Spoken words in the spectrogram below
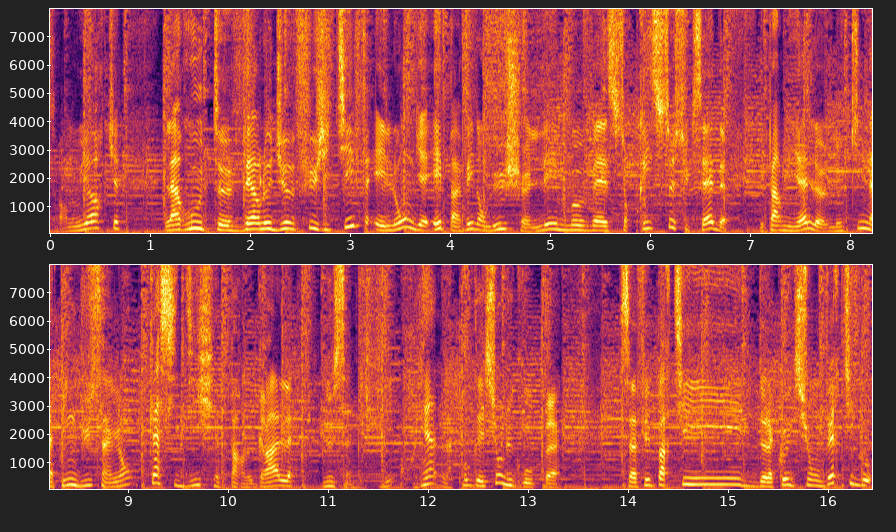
sur New York. La route vers le dieu fugitif est longue et pavée d'embûches, les mauvaises surprises se succèdent, et parmi elles, le kidnapping du cinglant Cassidy par le Graal ne simplifie en rien la progression du groupe. Ça fait partie de la collection Vertigo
